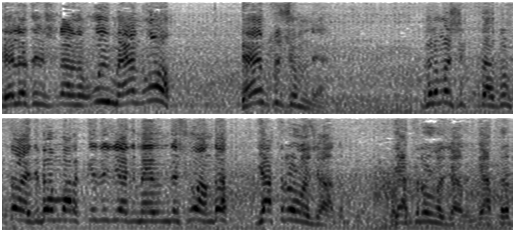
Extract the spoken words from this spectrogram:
devletin ışıklarına uymayan o. Benim suçum ne? Kırmızı ışıkta dursaydı ben varıp gidecektim evimde şu anda yatır olacaktım. Yatır olacaktım, yatır.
